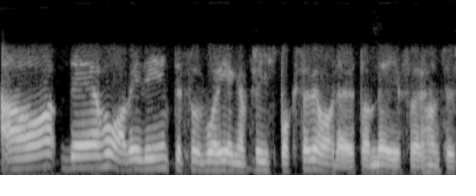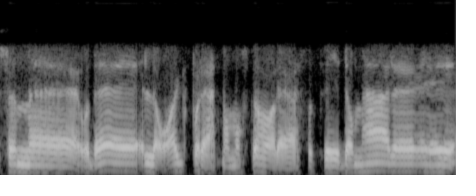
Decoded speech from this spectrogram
Ja, det har vi. Det är inte för våra egna frysboxar vi har det utan det är för hönshusen eh, och det är lag på det att man måste ha det. Så att vi, de här eh,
